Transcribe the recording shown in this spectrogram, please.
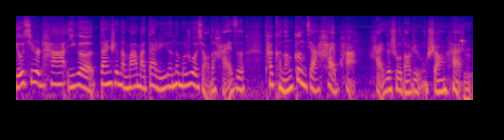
尤其是她一个单身的妈妈带着一个那么弱小的孩子，她可能更加害怕孩子受到这种伤害。就是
